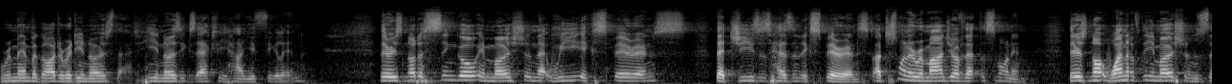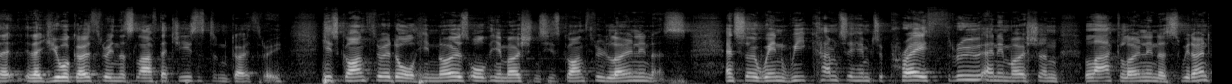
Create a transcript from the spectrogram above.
remember, God already knows that. He knows exactly how you feel in. There is not a single emotion that we experience that Jesus hasn't experienced. I just want to remind you of that this morning. There's not one of the emotions that, that you will go through in this life that Jesus didn't go through. He's gone through it all. He knows all the emotions. He's gone through loneliness. And so when we come to Him to pray through an emotion like loneliness, we don't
